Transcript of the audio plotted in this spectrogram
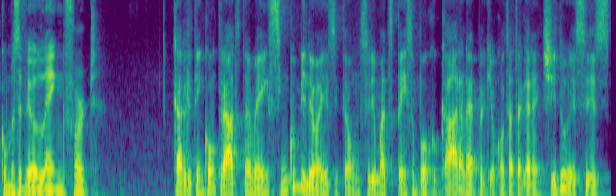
Como você vê o Langford? Cara, ele tem contrato também, 5 milhões, então seria uma dispensa um pouco cara, né? Porque o contrato é garantido, esses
